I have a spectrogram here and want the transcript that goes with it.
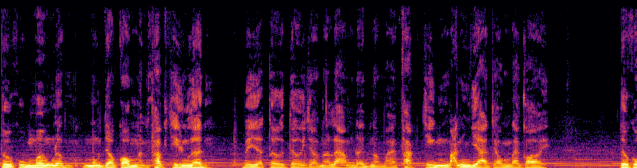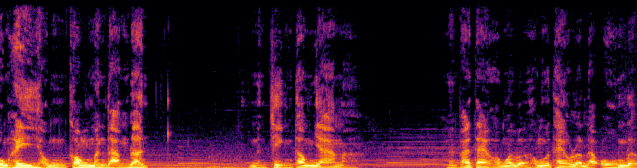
tôi cũng muốn lắm muốn cho con mình phát triển lên. Bây giờ từ từ cho nó làm lên nó phải phát triển mạnh ra cho người ta coi. Tôi cũng hy vọng con mình làm lên. Mình truyền thống gia mà. Mình phải theo không có không có theo đó là uổng đó.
